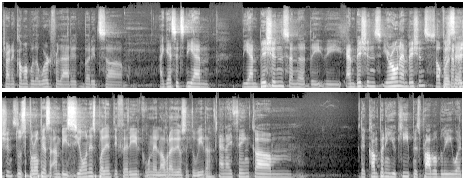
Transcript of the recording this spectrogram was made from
trying to come up with a word for that, it, but it's um, I guess it's the um, the ambitions and the, the the ambitions, your own ambitions, selfish Puede ser ambitions. tus propias ambiciones pueden diferir con la obra de Dios en tu vida. And I think um, the company you keep is probably what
